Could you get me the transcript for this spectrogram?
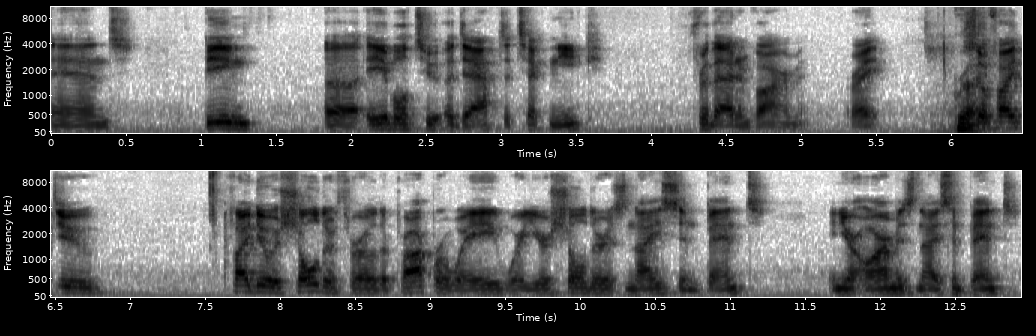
and being uh, able to adapt a technique for that environment, right? Right. So if I do if I do a shoulder throw the proper way, where your shoulder is nice and bent and your arm is nice and bent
